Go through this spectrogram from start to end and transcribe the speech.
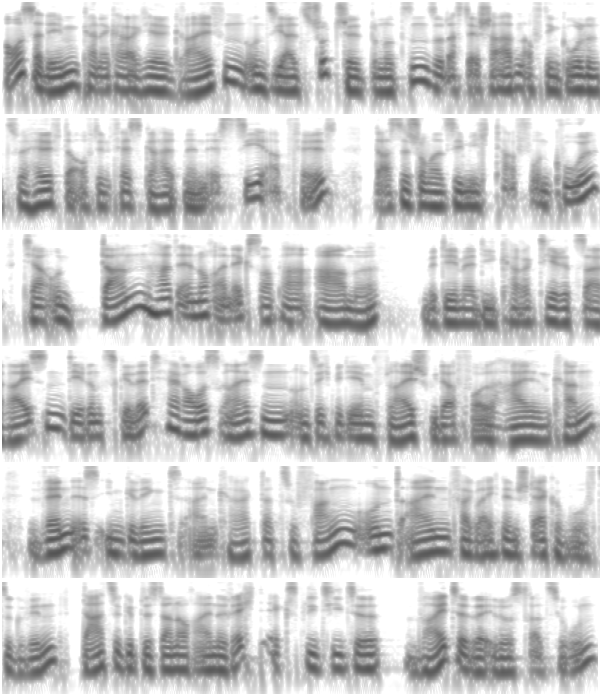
Außerdem kann er Charaktere greifen und sie als Schutzschild benutzen, sodass der Schaden auf den Golem zur Hälfte auf den festgehaltenen SC abfällt. Das ist schon mal ziemlich tough und cool. Tja, und dann hat er noch ein extra Paar Arme, mit dem er die Charaktere zerreißen, deren Skelett herausreißen und sich mit ihrem Fleisch wieder voll heilen kann, wenn es ihm gelingt, einen Charakter zu fangen und einen vergleichenden Stärkewurf zu gewinnen. Dazu gibt es dann auch eine recht explizite weitere Illustration,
